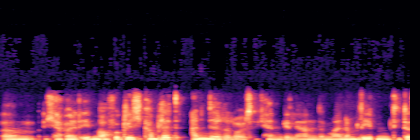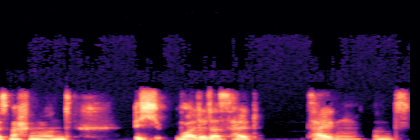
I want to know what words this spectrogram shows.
ähm, ich habe halt eben auch wirklich komplett andere Leute kennengelernt in meinem Leben, die das machen. Und ich wollte das halt zeigen und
